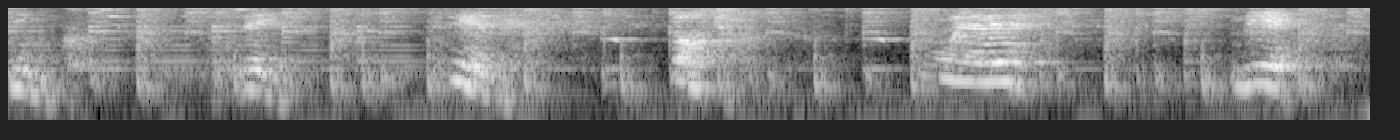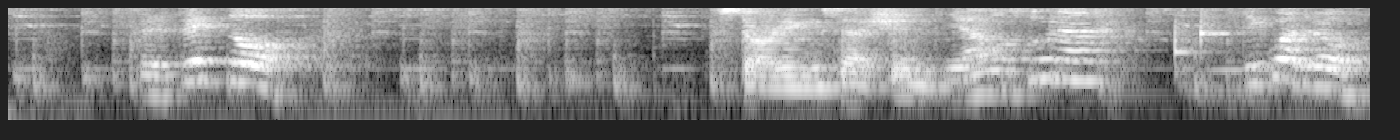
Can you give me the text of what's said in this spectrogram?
5, 6, 7, 8, 9, 10. Perfecto. Starting session. Llevamos una de cuatro.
